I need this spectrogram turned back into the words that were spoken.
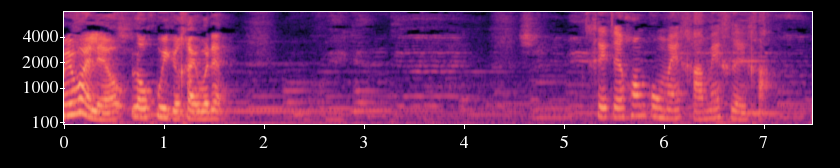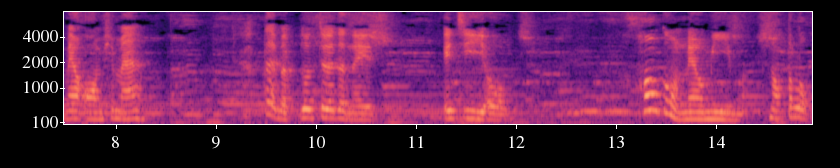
ไม่ไหวแล้ว เราคุยกับใครวะเนี่ย เคยเจอฮ่องกงไหมคะ ไม่เคยค่ะ แมวออมใช่ไหมแต่แบบเราเจอแต่ในไอจีออมฮ่องกงเหมือนแมวมีมอะน้องตลก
